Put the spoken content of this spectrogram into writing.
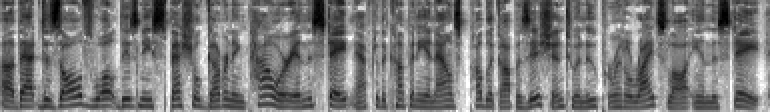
uh, that dissolves Walt Disney's special governing power in the state after the company announced public opposition to a new parental rights law in the state.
